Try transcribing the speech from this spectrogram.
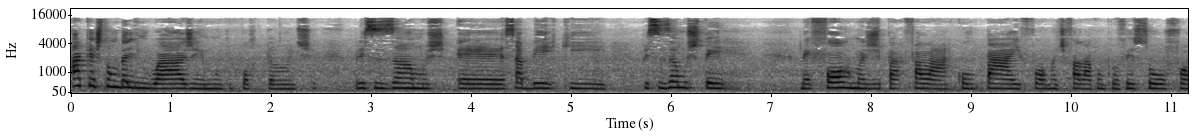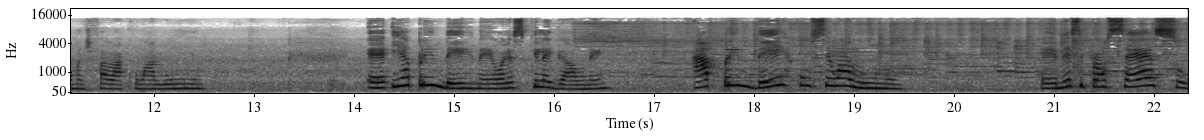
A questão da linguagem é muito importante. Precisamos é, saber que precisamos ter né, formas de falar com o pai, forma de falar com o professor, forma de falar com o aluno. É, e aprender, né? Olha que legal, né? Aprender com seu aluno. É, nesse processo,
